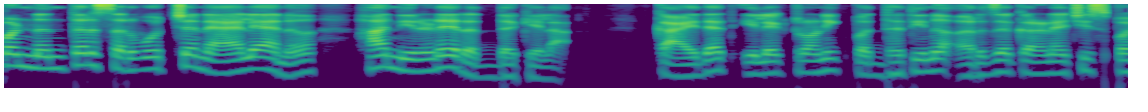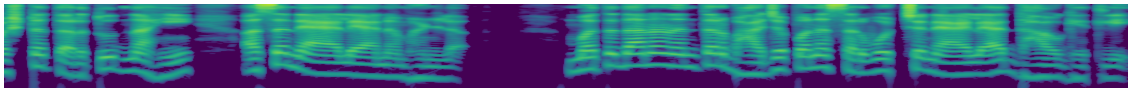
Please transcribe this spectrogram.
पण नंतर सर्वोच्च न्यायालयानं हा निर्णय रद्द केला. कायद्यात इलेक्ट्रॉनिक पद्धतीनं अर्ज करण्याची स्पष्ट तरतूद नाही असं न्यायालयानं म्हणलं. मतदानानंतर भाजपनं सर्वोच्च न्यायालयात धाव घेतली.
